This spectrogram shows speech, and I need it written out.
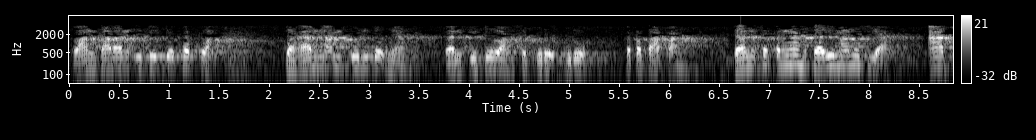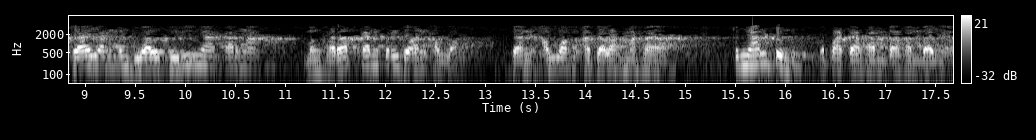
Lantaran itu cukuplah jahanam untuknya dan itulah seburuk-buruk ketetapan. Dan setengah dari manusia ada yang menjual dirinya karena mengharapkan keridhaan Allah. Dan Allah adalah maha penyantun kepada hamba-hambanya.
